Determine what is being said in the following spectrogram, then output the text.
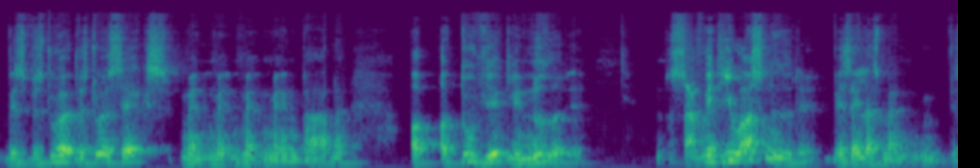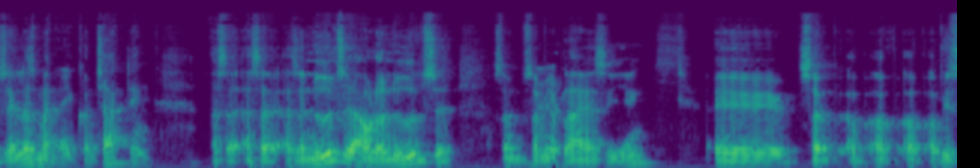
hvis, hvis, du har, hvis du har sex med, med, med, med en partner, og, og du virkelig nyder det, så vil de jo også nyde det, hvis ellers man, hvis ellers man er i kontakt. Ikke? Altså, altså, altså nydelse afler nydelse, som, som jeg plejer at sige. Ikke? Øh, så, og, og, og, og hvis,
